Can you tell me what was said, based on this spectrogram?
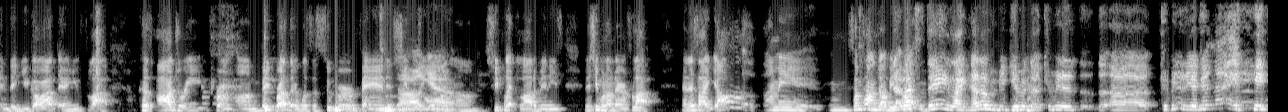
and then you go out there and you flop. Because Audrey from um, Big Brother was a super fan and she Oh, was yeah. on um she played a lot of minis, then she went on there and flopped. And it's like y'all, I mean, sometimes y'all be That- that's the thing. Like none of them be giving the community the, uh, community a good name.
